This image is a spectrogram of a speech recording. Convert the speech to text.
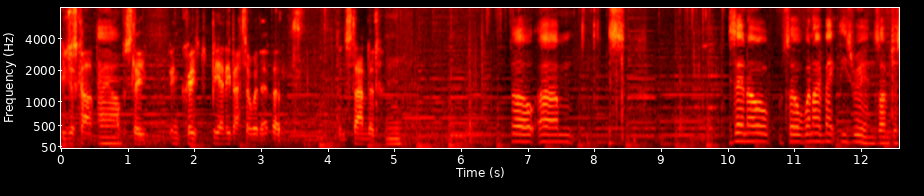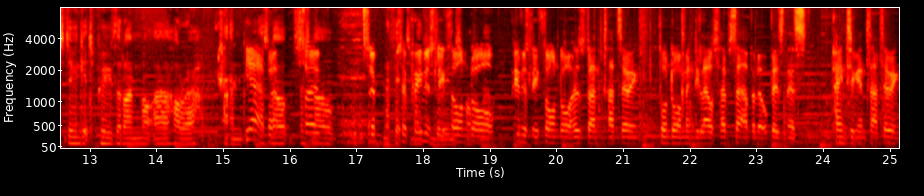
You just can't obviously increase be any better with it than than standard. So, um, there no? So when I make these runes, I'm just doing it to prove that I'm not a horror, and Yeah, there's but no, there's so- no So, benefit so previously Thorndor previously Thorndor has done tattooing. Thorndor and Mindy Laus have set up a little business painting and tattooing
